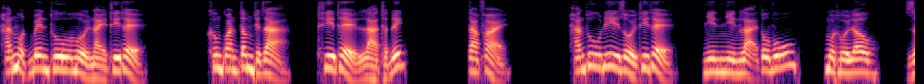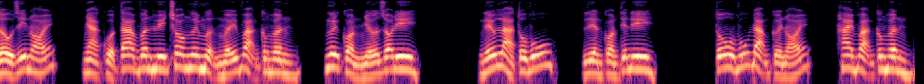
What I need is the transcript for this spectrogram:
hắn một bên thu hồi này thi thể. Không quan tâm thiệt giả, thi thể là thật đích. Ta phải. Hắn thu đi rồi thi thể, nhìn nhìn lại Tô Vũ, một hồi lâu, dầu dĩ nói, nhà của ta Vân Huy cho ngươi mượn mấy vạn công vân, ngươi còn nhớ rõ đi. Nếu là Tô Vũ, liền còn tiến đi. Tô Vũ đạm cười nói, hai vạn công hân,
